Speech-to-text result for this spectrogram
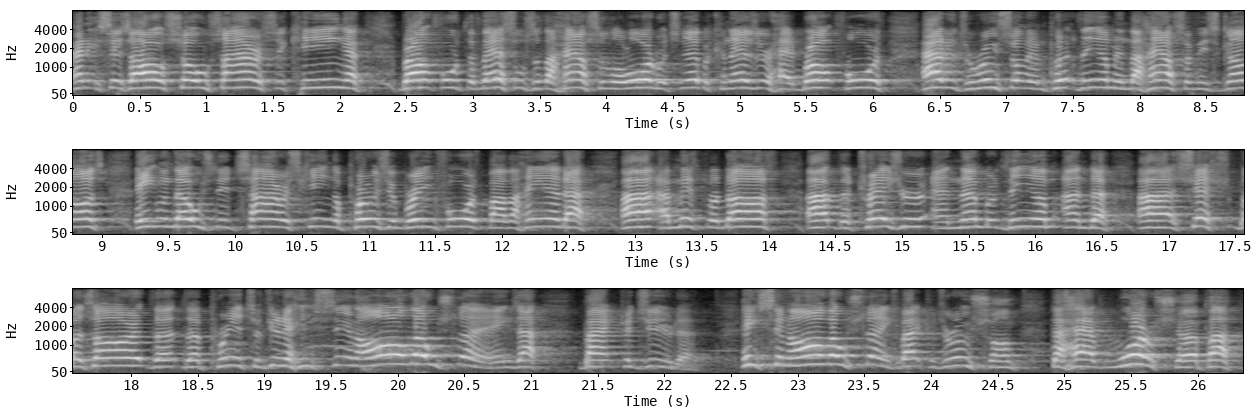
and it says, Also Cyrus the king uh, brought forth the vessels of the house of the Lord, which Nebuchadnezzar had brought forth out of Jerusalem and put them in the house of his gods. Even those did Cyrus king of Persia bring forth by the hand uh, Mithridates, uh, the treasurer, and numbered them unto uh, Sheshbazzar, the, the prince of Judah. He sent all those things uh, back to Judah. He sent all those things back to Jerusalem to have worship uh,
